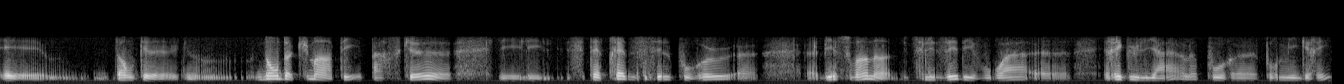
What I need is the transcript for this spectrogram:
est, donc non documenté parce que les, les, c'était très difficile pour eux bien souvent d'utiliser des voies régulière pour, euh, pour migrer.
